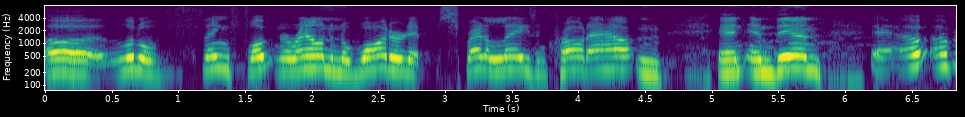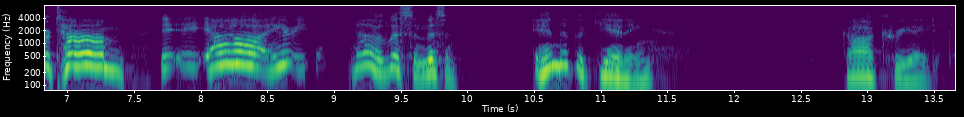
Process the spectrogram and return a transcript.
uh, little thing floating around in the water that spread her legs and crawled out, and, and, and then uh, over time, ah, here, no, listen, listen. In the beginning, God created.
